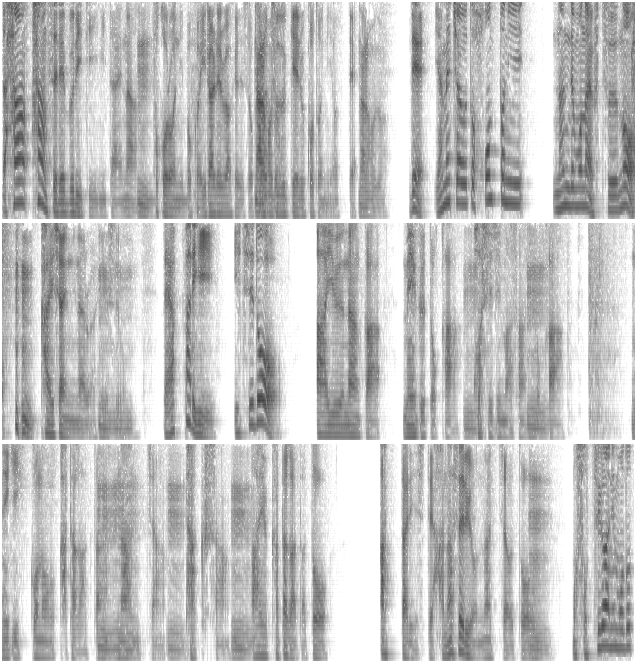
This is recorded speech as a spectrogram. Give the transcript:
う。反、反セレブリティみたいなところに僕はいられるわけですよ。これを続けることによって。なるほど。で、辞めちゃうと本当に何でもない普通の会社員になるわけですよ。やっぱり一度、ああいうなんか、メグとか、星島さんとか、ネギっ子の方々、なんちゃん、たくさん、ああいう方々と会ったりして話せるようになっちゃうと、もうそっち側に戻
